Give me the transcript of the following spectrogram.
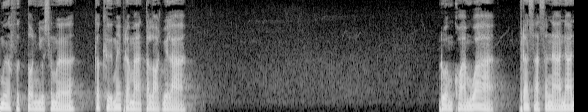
เมื่อฝึกตนอยู่เสมอ ก็คือไม่ประมาทตลอดเวลา รวมความว่า พระศาสนานั้น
